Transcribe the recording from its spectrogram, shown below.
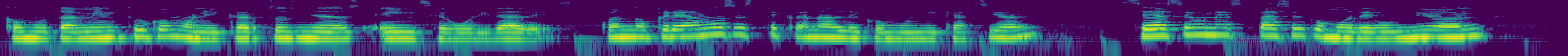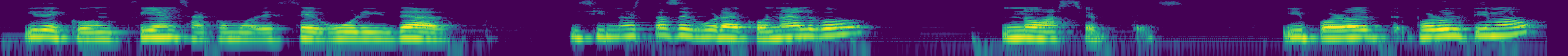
como también tú comunicar tus miedos e inseguridades. Cuando creamos este canal de comunicación, se hace un espacio como de unión y de confianza, como de seguridad. Y si no estás segura con algo, no aceptes. Y por, por último,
